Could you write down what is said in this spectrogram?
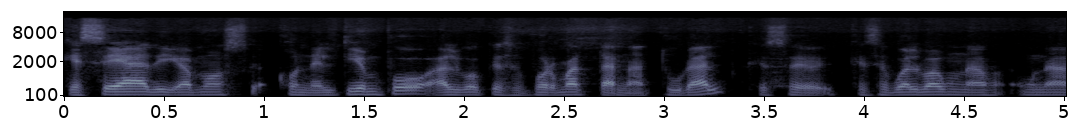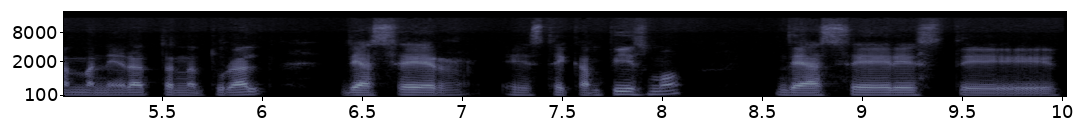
que, sea, digamos, con el tiempo algo que se forma tan natural, que se, que se vuelva una, una manera tan natural de hacer este campismo, de hacer este,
